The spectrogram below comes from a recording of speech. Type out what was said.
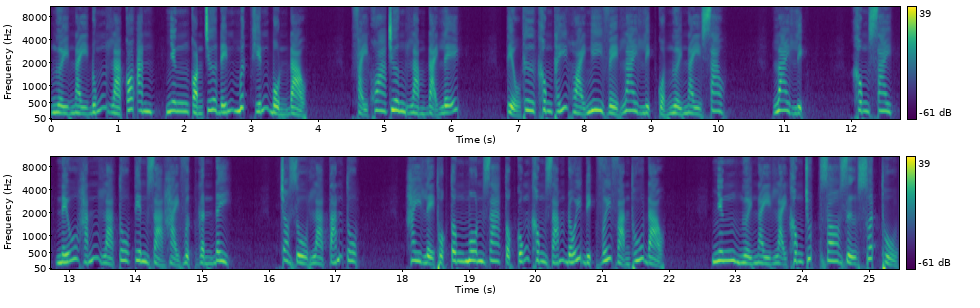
Người này đúng là có ăn. Nhưng còn chưa đến mức khiến bổn đảo. Phải khoa trương làm đại lễ. Tiểu thư không thấy hoài nghi về lai lịch của người này sao? Lai lịch. Không sai. Nếu hắn là tu tiên giả hải vực gần đây. Cho dù là tán tu. Hay lệ thuộc tông môn gia tộc cũng không dám đối địch với vạn thú đảo. Nhưng người này lại không chút do dự xuất thủ.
